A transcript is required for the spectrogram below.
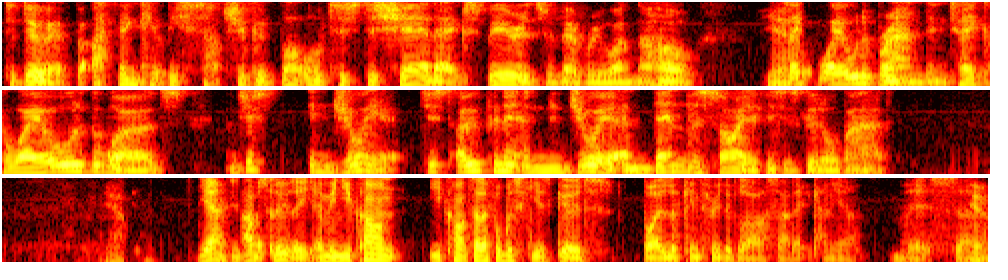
to do it. But I think it'd be such a good bottle just to share that experience with everyone. The whole Yeah, take away all the branding, take away all of the words, and just enjoy it. Just open it and enjoy it, and then decide if this is good or bad. yeah, I just- absolutely. I mean, you can't you can't tell if a whiskey is good by looking through the glass at it, can you? It's um, Yeah.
